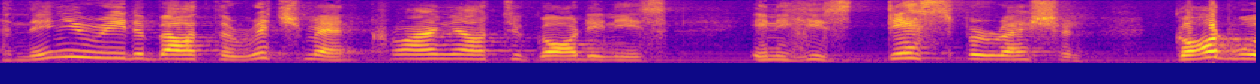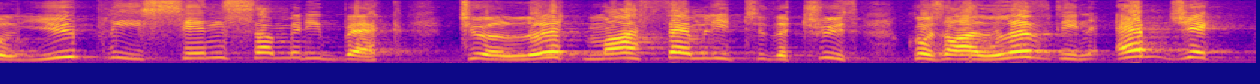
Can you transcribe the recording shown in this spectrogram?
And then you read about the rich man crying out to God in his, in his desperation God, will you please send somebody back to alert my family to the truth? Because I lived in abject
